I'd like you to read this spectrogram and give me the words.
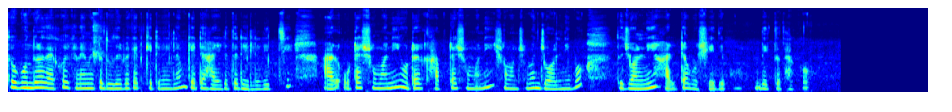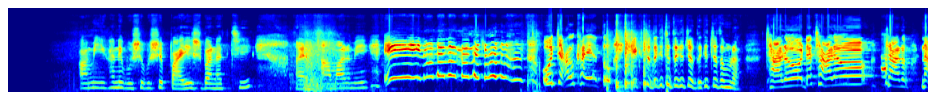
তো বন্ধুরা দেখো, এখানে আমি একটা দুধের প্যাকেট কেটে নিলাম। কেটে হাঁড়িটাতে ঢেলে দিচ্ছি। আর ওটা সমানই, ওটার খাপটা সমানই, সমান সমান জল নিব। তো জল নিয়ে হাঁড়িটা বসিয়ে দেব। দেখতে থাকো। আমি এখানে বসে বসে পায়েস বানাচ্ছি। আর আমার মেয়ে। ও চাল খায় এত। দেখছ, দেখেছ দেখেছ দেখেছ তোমরা? ছাড়ো, ওটা ছাড়ো ছাড়ো। না,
